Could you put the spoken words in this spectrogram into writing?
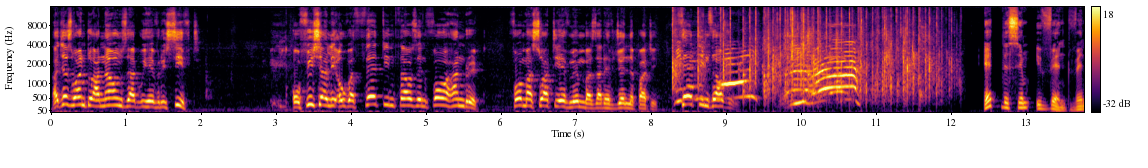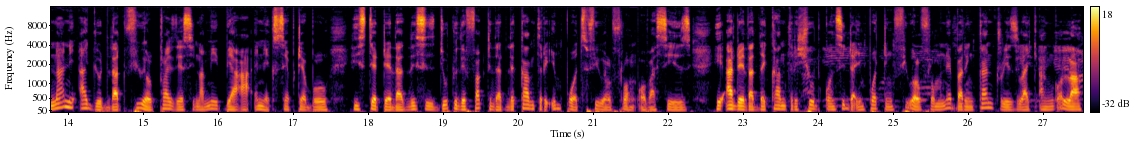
I just want to announce that we have received officially over 13,400 former SWATF members that have joined the party. 13,000. At the same event, Venaani argued that fuel prices in Namibia are unacceptable. He stated that this is due to the fact that the country imports fuel from overseas. He added that the country should consider importing fuel from neighboring countries like Angola,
